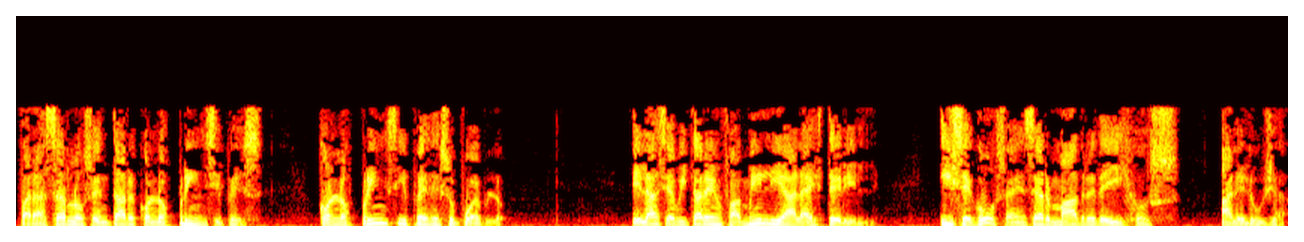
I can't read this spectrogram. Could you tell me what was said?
para hacerlo sentar con los príncipes, con los príncipes de su pueblo. Él hace habitar en familia a la estéril, y se goza en ser madre de hijos. Aleluya.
